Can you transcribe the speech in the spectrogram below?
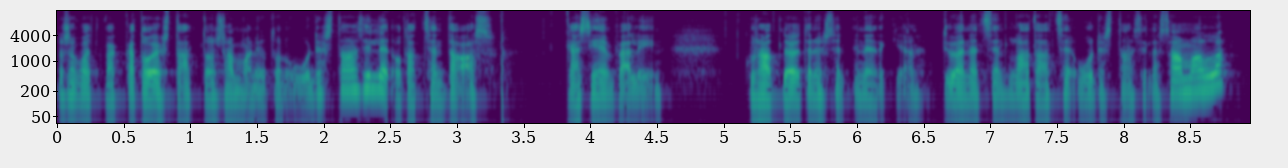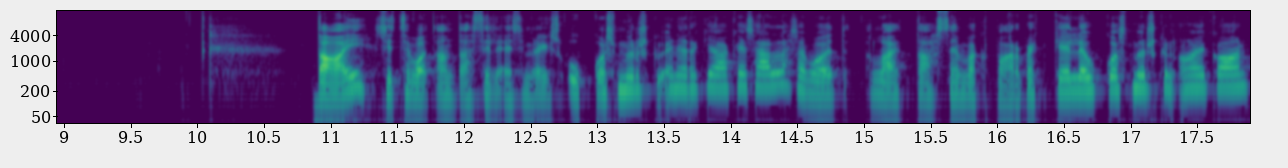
no sä voit vaikka toistaa tuon saman jutun uudestaan sille, että otat sen taas käsien väliin, kun sä oot löytänyt sen energian, työnnät sen, lataat sen uudestaan sillä samalla. Tai sitten sä voit antaa sille esimerkiksi ukkosmyrskyenergiaa kesällä. Sä voit laittaa sen vaikka parvekkeelle ukkosmyrskyn aikaan,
